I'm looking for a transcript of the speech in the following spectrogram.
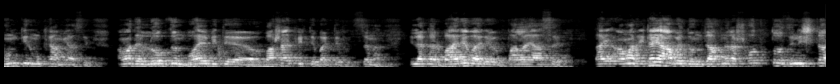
হুমকির মুখে আমি আছি। আমাদের লোকজন ভয়ে ভীতে বাসায় ফিরতে পারতে পারছে না। এলাকার বাইরে বাইরে পালায় আছে। তাই আমার এটাই আবেদন যে আপনারা সত্য জিনিসটা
